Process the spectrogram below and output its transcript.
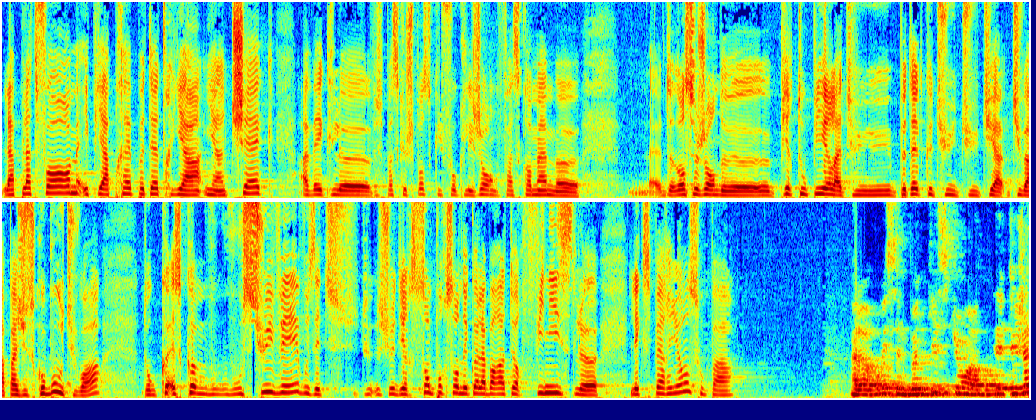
la plateforme et puis après peut-être il y a, y a, un check avec le... Parce que je pense qu'il faut que les gens fassent quand même... Euh, dans ce genre de peer-to-peer, peut-être que tu, tu, tu, vas pas jusqu'au bout, tu vois. Donc, est-ce que vous, vous suivez, vous êtes, je veux dire, 100% des collaborateurs finissent l'expérience ou pas? Alors oui, c'est une bonne question. Déjà,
